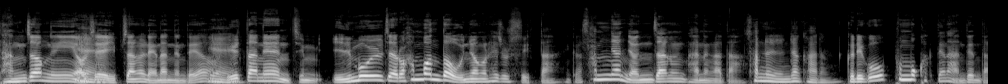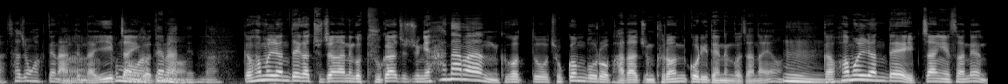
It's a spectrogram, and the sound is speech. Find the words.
당정이 예. 어제 입장을 내놨는데요. 예. 일단은 지금 일몰제로 한 번 더 운영을 해줄 수 있다. 그러니까 3년 연장은 가능하다. 3년 연장 가능. 그리고 품목 확대는 안 된다. 사종 확대는 안 된다. 아, 이 확대는 안 입장이거든요. 된다. 그러니까 화물연대가 주장하는 거 두 가지 중에 하나만 그것도 조건부로 받아준 그런 꼴이 되는 거잖아요. 음. 그러니까 화물연대 입장에서는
